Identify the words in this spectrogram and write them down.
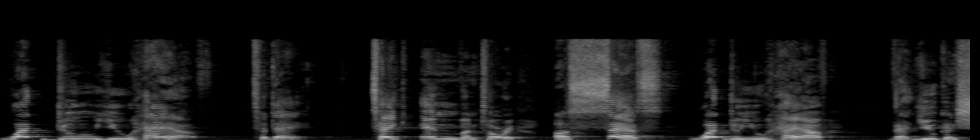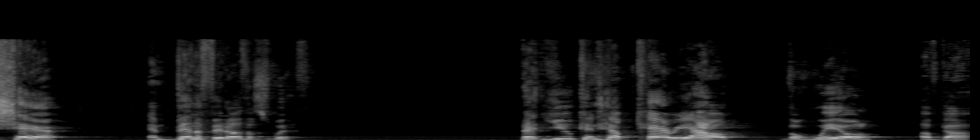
What do you have today? Take inventory. Assess what do you have that you can share and benefit others with. That you can help carry out the will of God.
